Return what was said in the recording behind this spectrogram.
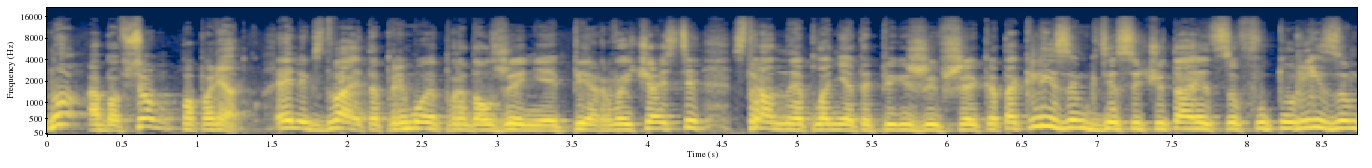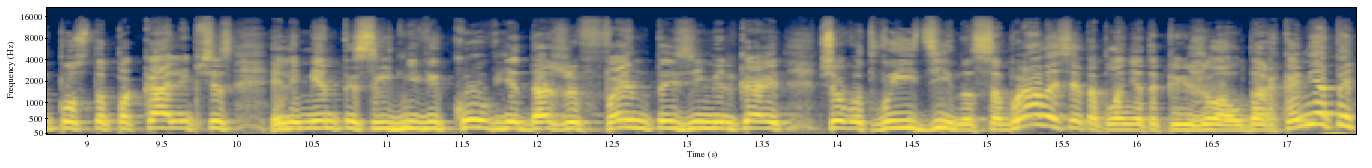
Но обо всем по порядку. Эликс 2 это прямое продолжение первой части. Странная планета, пережившая катаклизм, где сочетается футуризм, постапокалипсис, элементы средневековья, даже фэнтези мелькает. Все вот воедино собралось. Эта планета пережила удар кометы.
